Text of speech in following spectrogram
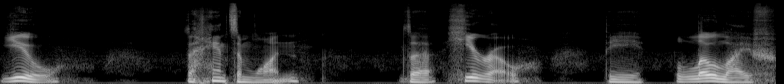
You, the handsome one, the hero, the low life.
